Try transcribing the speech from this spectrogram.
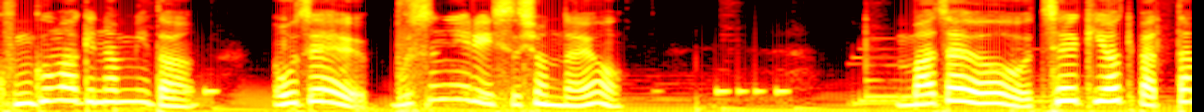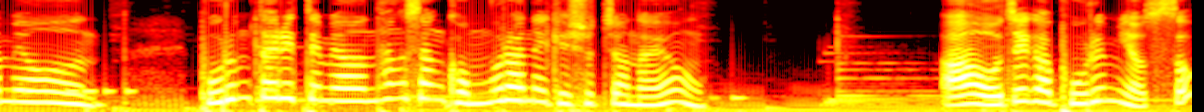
궁금하긴 합니다 어제 무슨 일이 있으셨나요? 맞아요 제 기억이 맞다면 보름달이 뜨면 항상 건물 안에 계셨잖아요 아 어제가 보름이었어?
